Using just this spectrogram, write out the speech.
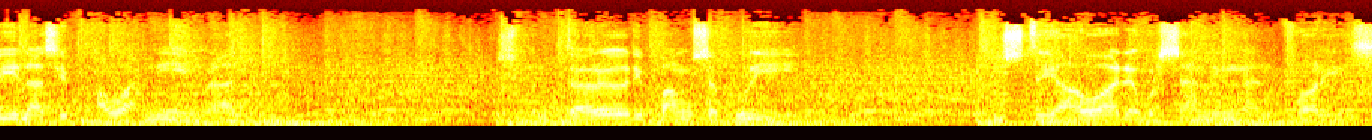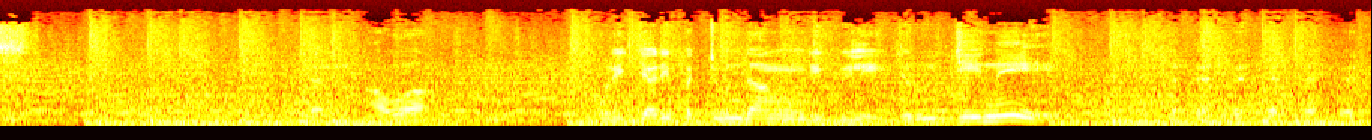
Kali nasib awak ni, Imran. Sementara di Pangsapuri, isteri awak dah bersanding dengan Faris. Dan awak boleh jadi pecundang di bilik jeruji ni.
